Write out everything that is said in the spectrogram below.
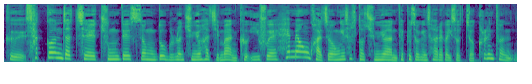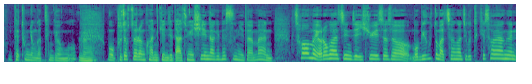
그 사건 자체의 중대성도 물론 중요하지만 그 이후에 해명 과정이 사실 더 중요한 대표적인 사례가 있었죠. 클린턴 대통령 같은 경우. 네. 뭐 부적절한 관계 이제 나중에 시인하긴 했습니다만 처음에 여러 가지 이제 이슈에 있어서 뭐 미국도 마찬가지고 특히 서양은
